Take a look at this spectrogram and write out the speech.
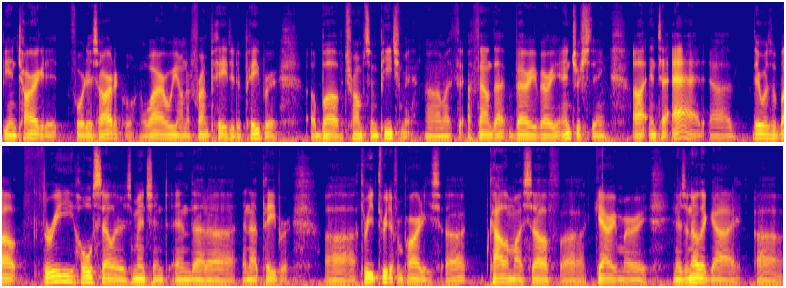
being targeted for this article? And why are we on the front page of the paper above Trump's impeachment? Um, I, th- I, found that very, very interesting. Uh, and to add, uh, there was about three wholesalers mentioned in that uh, in that paper, uh, three three different parties. And myself, uh, Gary Murray, and there's another guy uh,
